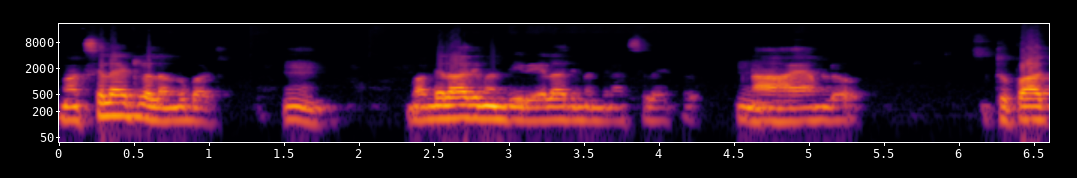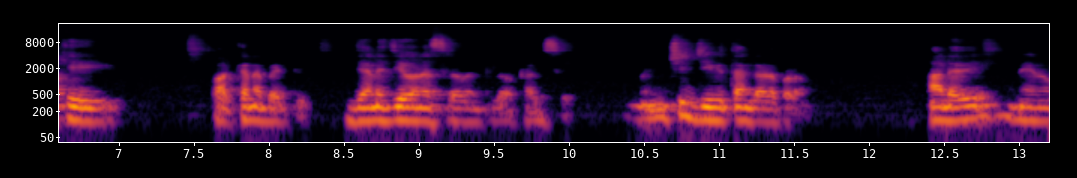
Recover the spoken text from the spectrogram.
నక్సలైట్ల లొంగుబాటు. వందలాది మంది వేలాది మంది నక్సలైట్లు నా హయాంలో తుపాకీ పక్కన పెట్టి జనజీవన స్రవంతిలో కలిసి మంచి జీవితం గడపడం అనేది నేను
